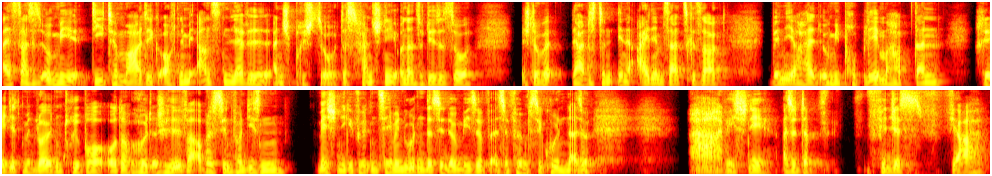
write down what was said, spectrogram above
als dass es irgendwie die Thematik auf einem ernsten Level anspricht, so. Das fand ich nie. Und dann so dieses so, ich glaube, der hat es dann in einem Satz gesagt, wenn ihr halt irgendwie Probleme habt, dann redet mit Leuten drüber oder holt euch Hilfe, aber das sind von diesen, weiß ich nicht, gefühlten zehn Minuten, das sind irgendwie so, also fünf Sekunden, also, ah, weiß ich nicht. Also da finde ich es, ja,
